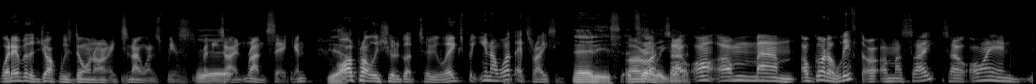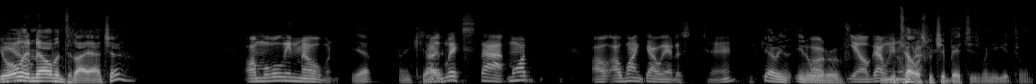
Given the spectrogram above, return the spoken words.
whatever the jock was doing on it, it's no one's business but his Yeah. own. Run second. Yeah. I probably should have got two legs, but you know what? That's racing. Yeah, it is. That's All how right, we so go. I, I'm um I've got a lift, I, I must say. So I am. You're all in Melbourne today, aren't you? I'm all in Melbourne. Yep. So let's start. My, I, I won't go out of turn. Just go in, in All right, order of. yeah, I'll go You in can tell order. us which your bets is when you get to them.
